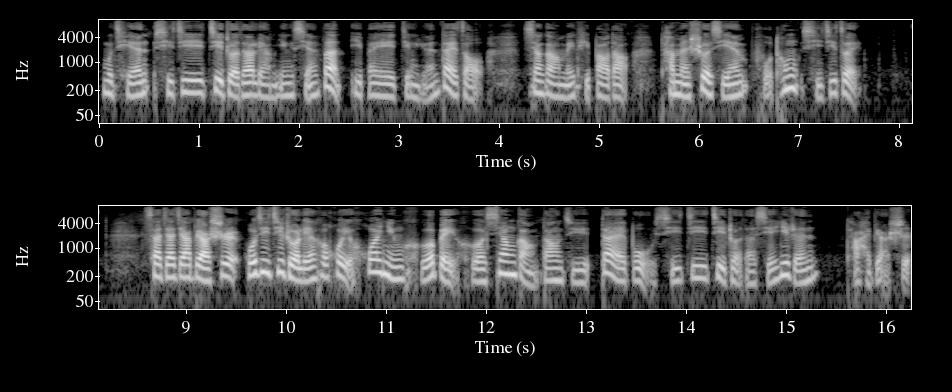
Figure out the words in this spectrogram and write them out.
目前，袭击记者的两名嫌犯已被警员带走。香港媒体报道，他们涉嫌普通袭击罪。萨加加表示，国际记者联合会欢迎河北和香港当局逮捕袭击记者的嫌疑人。他还表示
